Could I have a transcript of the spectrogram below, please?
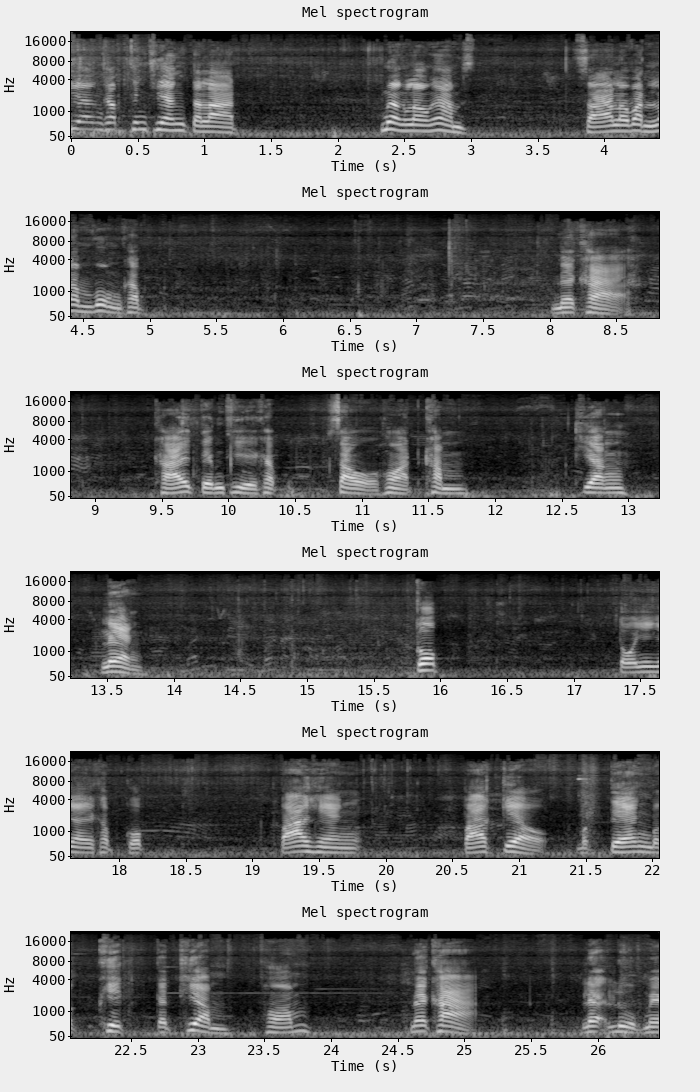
ที่ยงครับเที่ยงเที่ยงตลาด เมืองเรางามสารวันล่ำวงครับ แม่ค้าขายเต็มที่ครับเสาหอดคำเที่ยงแรงกบตัวใหญ่ๆครับกบปลาแหงปลาแก้วบักแตงบักพริกกระเทียมหอม แม่ค้าและลูกแม่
